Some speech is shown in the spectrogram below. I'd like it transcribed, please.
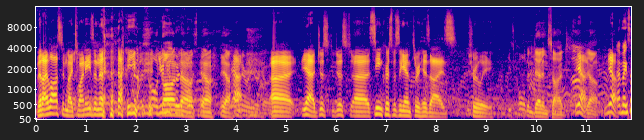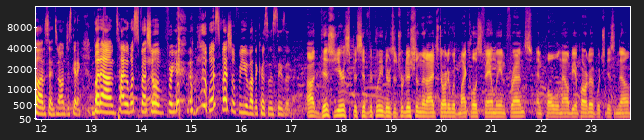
That I lost in my 20s, and then you, you knew gone where now. was. Yeah, yeah. Yeah. Uh, yeah, just just uh, seeing Christmas again through his eyes, truly. He's cold and dead inside. Yeah. Yeah. Yeah. That makes a lot of sense. No, I'm just kidding. But um, Tyler, what's special for you? what's special for you about the Christmas season? Uh, this year specifically, there's a tradition that I had started with my close family and friends, and Paul will now be a part of, which he doesn't know.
